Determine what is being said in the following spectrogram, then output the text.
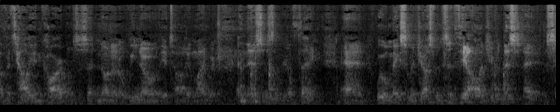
of Italian cardinals who said, no, no, no, we know the Italian language, and this is the real thing. And we will make some adjustments in theology, but this stays.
